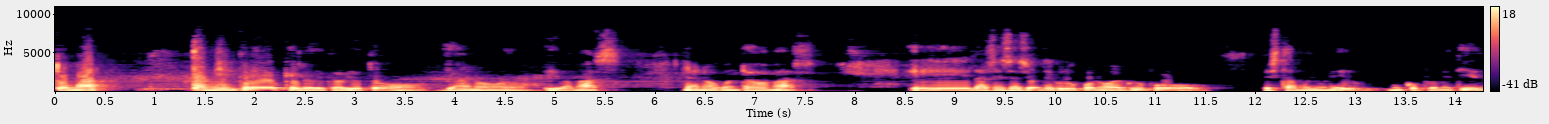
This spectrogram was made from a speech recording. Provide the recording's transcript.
tomar. También creo que lo de Cravioto ya no iba más, ya no aguantaba más. Eh, la sensación del grupo, ¿no? El grupo está muy unido, muy comprometido.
